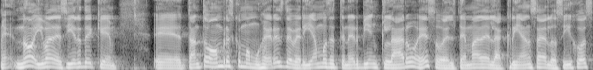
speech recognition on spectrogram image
Eh, no, iba a decir de que eh, tanto hombres como mujeres deberíamos de tener bien claro eso, el tema de la crianza de los hijos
